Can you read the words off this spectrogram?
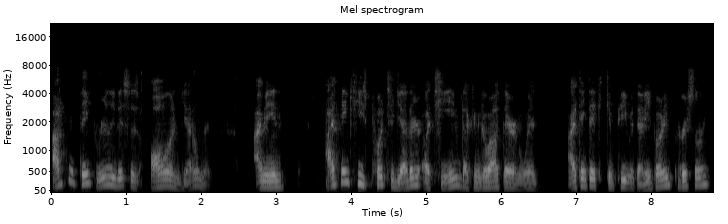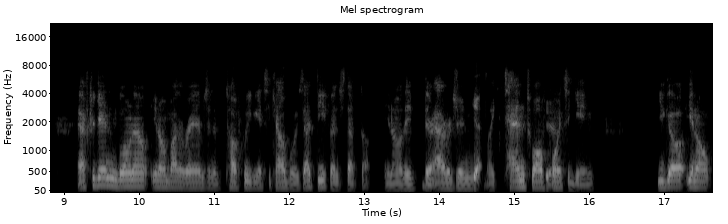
I don't think really this is all on Gettleman. I mean, I think he's put together a team that can go out there and win. I think they can compete with anybody personally. After getting blown out, you know, by the Rams in a tough week against the Cowboys, that defense stepped up. You know, they they're averaging yeah. like 10, 12 yeah. points a game. You go, you know,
